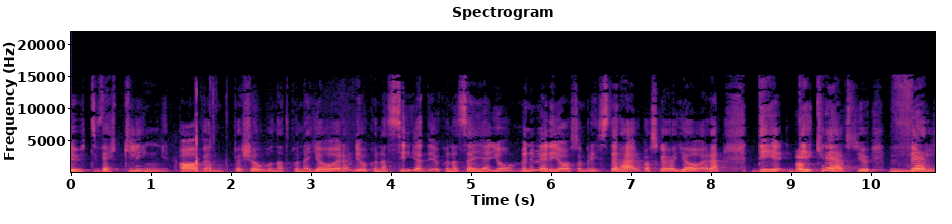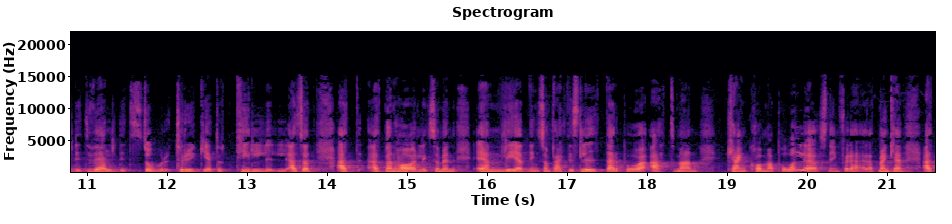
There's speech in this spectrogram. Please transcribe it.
utveckling av en person att kunna göra det och kunna se det och kunna säga jo, men nu är det jag som brister här, vad ska jag göra? Det, ja. det krävs ju väldigt, väldigt stor trygghet och till, alltså att, att, att man mm. har liksom en, en ledning som faktiskt litar på att man kan komma på en lösning för det här. Att, man kan, att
